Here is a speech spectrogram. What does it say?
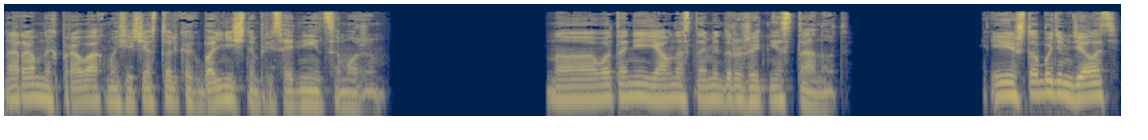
На равных правах мы сейчас только к больничным присоединиться можем. Но вот они явно с нами дружить не станут. «И что будем делать?»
